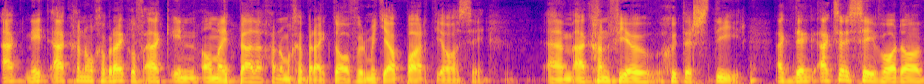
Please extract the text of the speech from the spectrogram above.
Ek net ek gaan hom gebruik of ek en al my pelle gaan hom gebruik. Daarvoor moet jy apart ja sê. Ehm um, ek gaan vir jou goeder stuur. Ek dink ek sou sê waar daar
